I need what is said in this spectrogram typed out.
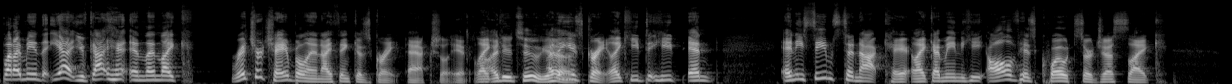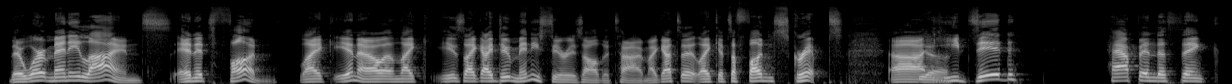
but I mean, yeah, you've got him, and then like Richard Chamberlain, I think is great actually. Like I do too. Yeah, I think he's great. Like he he and and he seems to not care. Like I mean, he all of his quotes are just like there weren't many lines, and it's fun. Like you know, and like he's like I do miniseries all the time. I got to like it's a fun script. Uh, Yeah. He did happen to think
